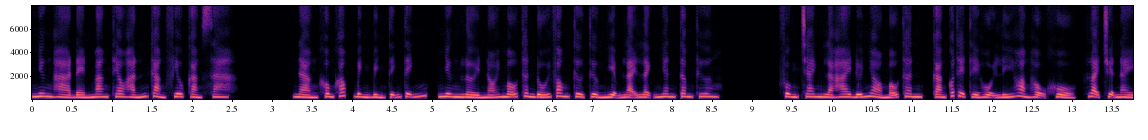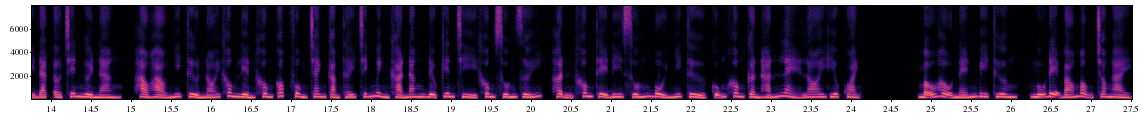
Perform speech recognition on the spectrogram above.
nhưng hà đèn mang theo hắn càng phiêu càng xa. Nàng không khóc bình bình tĩnh tĩnh, nhưng lời nói mẫu thân đối vong từ tưởng niệm lại lệnh nhân tâm thương. Phùng tranh là hai đứa nhỏ mẫu thân, càng có thể thể hội Lý Hoàng hậu khổ, loại chuyện này đặt ở trên người nàng, hào hảo nhi tử nói không liền không có Phùng tranh cảm thấy chính mình khả năng đều kiên trì không xuống dưới, hận không thể đi xuống bồi nhi tử cũng không cần hắn lẻ loi hiu quạnh. Mẫu hậu nén bi thương, ngũ đệ báo mộng cho ngài,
